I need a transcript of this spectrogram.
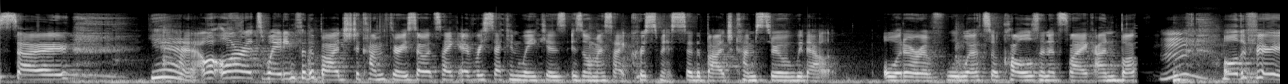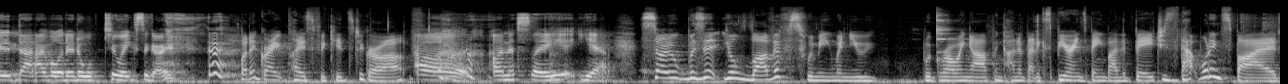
So yeah, or, or it's waiting for the barge to come through. So it's like every second week is, is almost like Christmas. So the barge comes through without order of Woolworths or Coles, and it's like unboxing mm. all the food that I've ordered two weeks ago. what a great place for kids to grow up. Oh, honestly, yeah. So was it your love of swimming when you were growing up and kind of that experience being by the beach. Is that what inspired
